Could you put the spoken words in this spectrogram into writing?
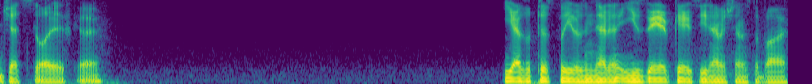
Jett's still AFK. He has a pistol. He doesn't have to use AFK, so he didn't have a chance to buy.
